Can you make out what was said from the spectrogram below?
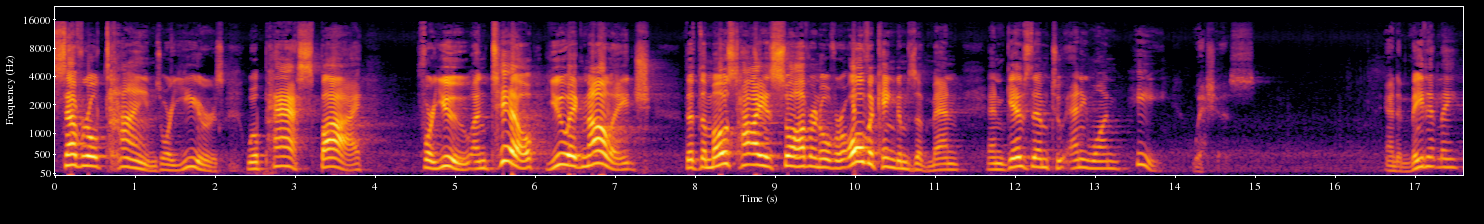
Several times or years will pass by for you until you acknowledge that the Most High is sovereign over all the kingdoms of men and gives them to anyone he wishes. And immediately,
